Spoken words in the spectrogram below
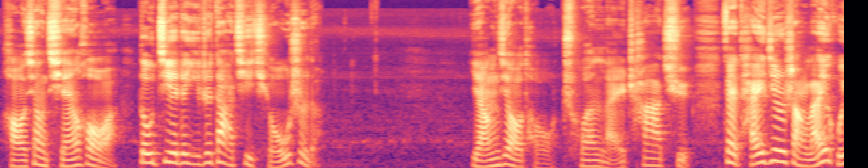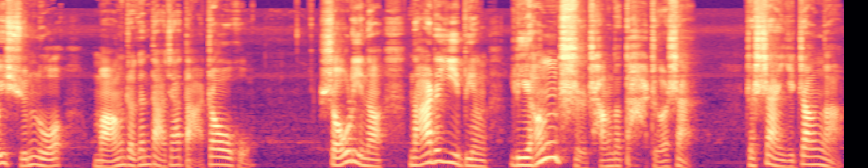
好像前后啊都接着一只大气球似的。杨教头穿来插去，在台阶上来回巡逻。忙着跟大家打招呼，手里呢拿着一柄两尺长的大折扇，这扇一张啊，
